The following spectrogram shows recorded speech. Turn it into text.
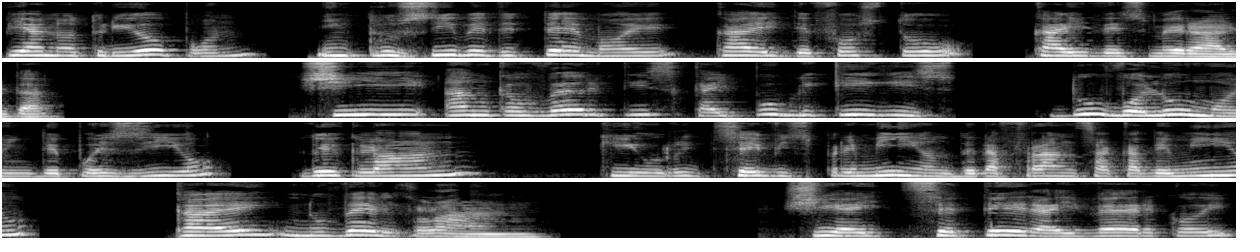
pianotriopon, inclusive de temoe cae de fosto cae de Smeralda. Si anca verkis cae publicigis du volumoin de poesio de Glan, quiu ricevis premion de la Franza Academio, cae Nouvel Glan. Siei ceterai vercoi,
